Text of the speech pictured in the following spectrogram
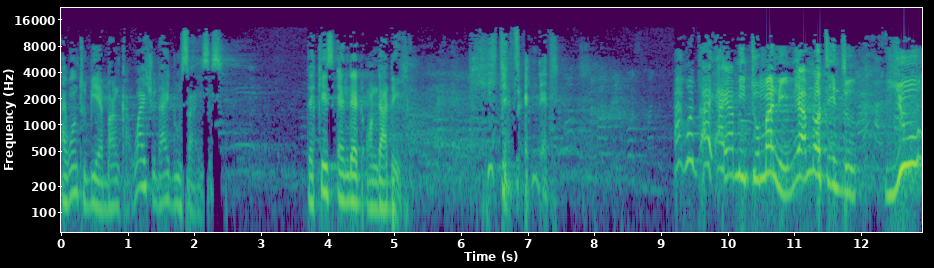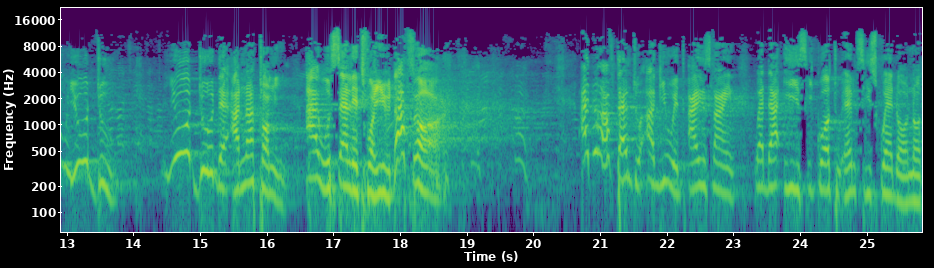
I want to be a banker. Why should I do sciences? The case ended on that day. He just ended. I, want, I, I am into money. I'm not into you. You do. You do the anatomy. I will sell it for you. That's all. I don't have time to argue with Einstein whether E is equal to mc squared or not.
